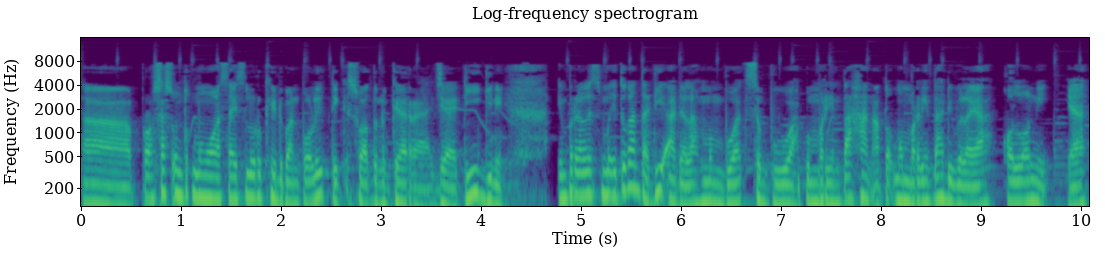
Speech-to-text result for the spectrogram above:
uh, proses untuk menguasai seluruh kehidupan politik suatu negara. Jadi gini, imperialisme itu kan tadi adalah membuat sebuah pemerintahan atau memerintah di wilayah koloni, ya.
